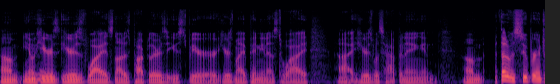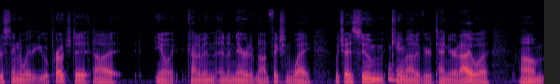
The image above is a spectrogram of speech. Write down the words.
Um, you know, mm-hmm. here's here's why it's not as popular as it used to be, or here's my opinion as to why. Uh, here's what's happening, and um, I thought it was super interesting the way that you approached it. Uh, you know, kind of in, in, a narrative nonfiction way, which I assume mm-hmm. came out of your tenure at Iowa. Um,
